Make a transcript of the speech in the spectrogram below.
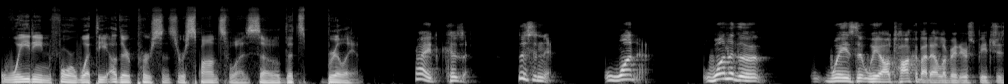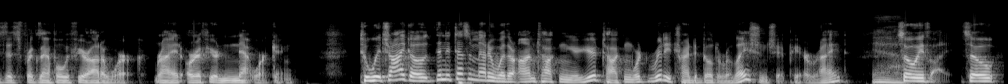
waiting for what the other person's response was. So that's brilliant. Right, because listen, one one of the ways that we all talk about elevator speeches is, for example, if you're out of work, right, or if you're networking. To which I go, then it doesn't matter whether I'm talking or you're talking. We're really trying to build a relationship here, right? Yeah. So if I, so,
